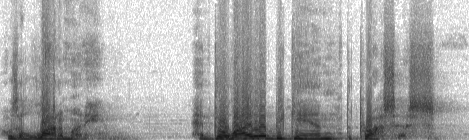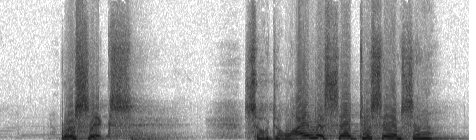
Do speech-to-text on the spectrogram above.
It was a lot of money. And Delilah began the process. Verse 6 So Delilah said to Samson,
